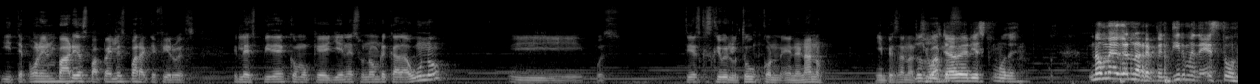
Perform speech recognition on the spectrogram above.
Y te ponen varios papeles para que firmes. Y les piden como que llenes un nombre cada uno. Y pues tienes que escribirlo tú con, en enano. Y empiezan a Los volteé a ver y es como de. No me hagan arrepentirme de esto.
